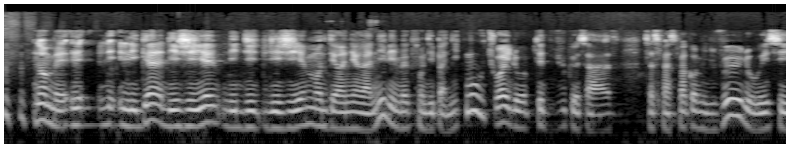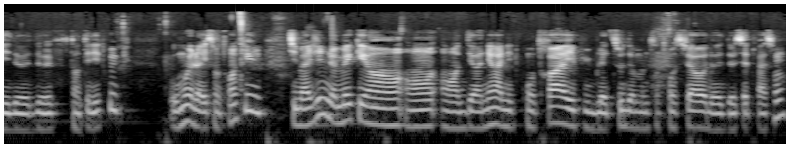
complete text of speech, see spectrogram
non mais les, gars, les GM, les, les GM en dernière année, les mecs font des panic moves, tu vois, il aurait peut-être vu que ça ça se passe pas comme il veut, il aurait essayé de, de tenter des trucs. Au moins là ils sont tranquilles. T'imagines le mec est en, en, en dernière année de contrat et puis Bledsoe demande son transfert de, de cette façon.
